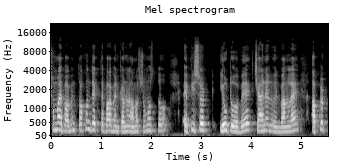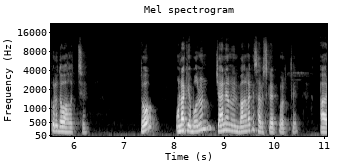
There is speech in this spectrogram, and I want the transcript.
সময় পাবেন, তখন দেখতে পাবেন। কারণ আমার সমস্ত এপিসোড ইউটিউবে চ্যানেল উইন বাংলায় আপলোড করে দেওয়া হচ্ছে। তো ওনাকে বলুন চ্যানেল উইন বাংলাকে সাবস্ক্রাইব করতে। আর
